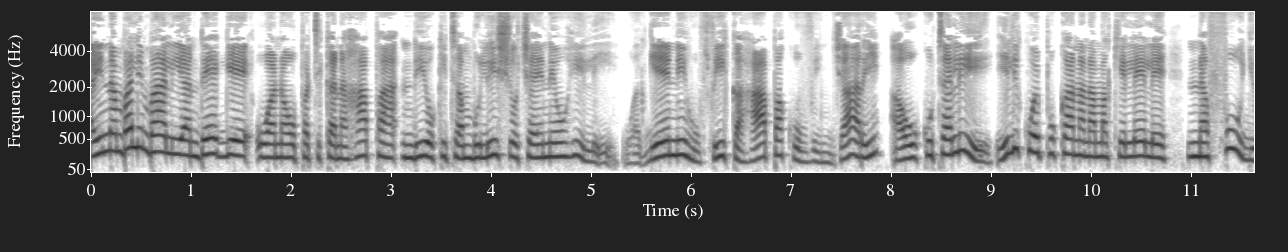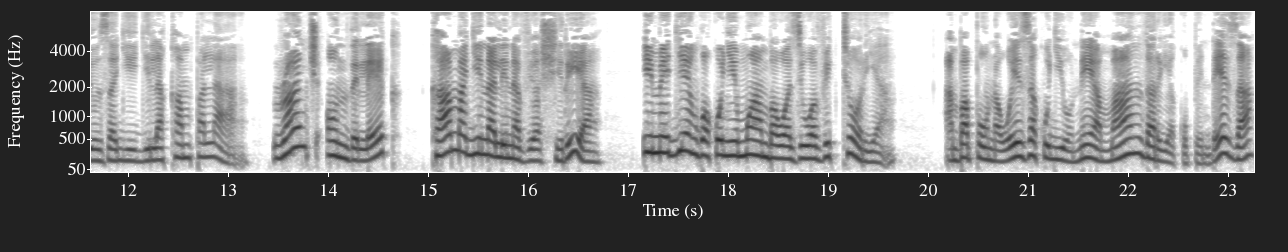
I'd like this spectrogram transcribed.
Aina mbalimbali ya ndege wanaopatikana hapa ndiyo kitambulisho cha eneo hili. Wageni hufika hapa kuvinjari au kutalii ili kuepukana na makelele na fujo za jiji la Kampala. Ranch on the Lake, kama jina linavyoashiria, imejengwa kwenye mwamba wa ziwa Victoria, ambapo unaweza kujionea mandhari ya kupendeza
